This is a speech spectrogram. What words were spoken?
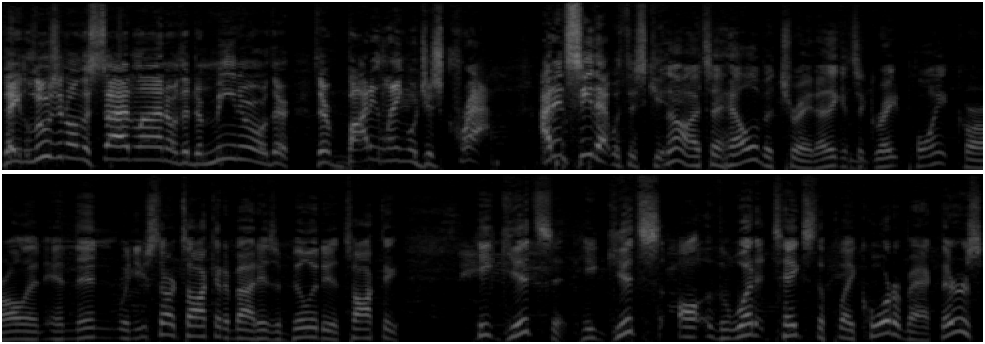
they lose it on the sideline or the demeanor or their, their body language is crap? I didn't see that with this kid. No, it's a hell of a trait. I think it's a great point, Carl. And, and then when you start talking about his ability to talk to, he gets it. He gets all the, what it takes to play quarterback. There's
